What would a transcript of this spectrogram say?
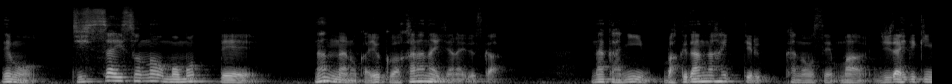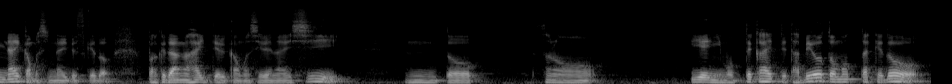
でも、実際その桃って何なのかよくわからないじゃないですか。中に爆弾が入ってる可能性、まあ時代的にないかもしれないですけど、爆弾が入ってるかもしれないし、うんと、その、家に持って帰って食べようと思ったけど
